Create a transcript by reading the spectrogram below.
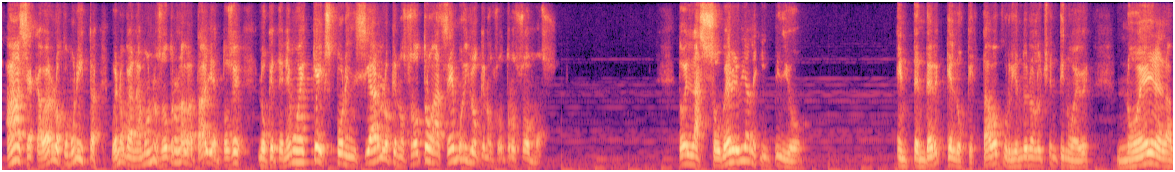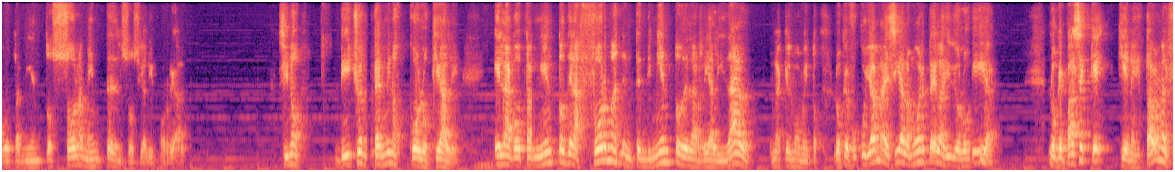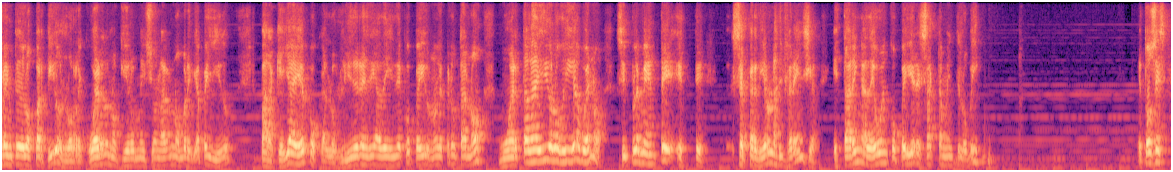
Ah, se acabaron los comunistas. Bueno, ganamos nosotros la batalla. Entonces, lo que tenemos es que exponenciar lo que nosotros hacemos y lo que nosotros somos. Entonces la soberbia les impidió entender que lo que estaba ocurriendo en el 89 no era el agotamiento solamente del socialismo real, sino, dicho en términos coloquiales, el agotamiento de las formas de entendimiento de la realidad en aquel momento. Lo que Fukuyama decía, la muerte de las ideologías. Lo que pasa es que quienes estaban al frente de los partidos, lo recuerdo, no quiero mencionar nombres y apellidos, para aquella época, los líderes de AD y de COPEI, uno les pregunta, no, muerta la ideología, bueno, simplemente este, se perdieron las diferencias. Estar en AD o en COPEI era exactamente lo mismo. Entonces,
